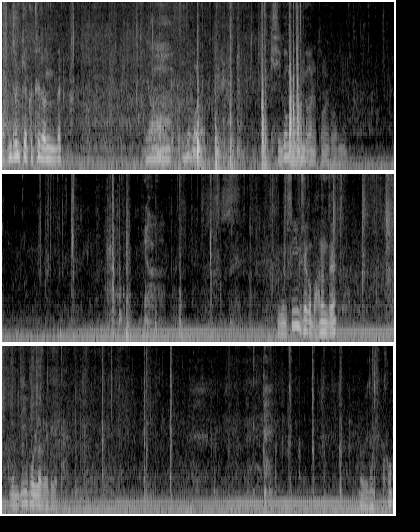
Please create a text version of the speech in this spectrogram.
완전 깨끗해졌는데. 야, 이거 뭐야? 기금 같은 거 하나 또 들어갔네. 야. 이건 쓰임새가 많은데 이건 밀고 올라가야 되겠다 넣고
